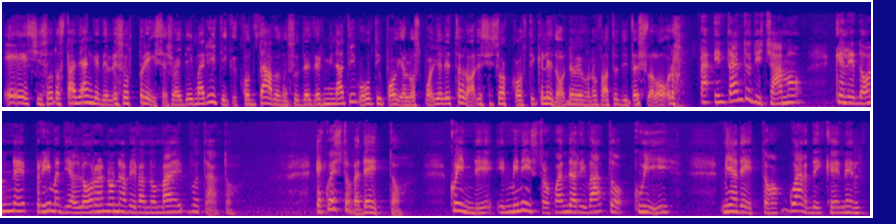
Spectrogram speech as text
e ci sono state anche delle sorprese, cioè dei mariti che contavano su determinati voti, poi allo spoglio elettorale si sono accorti che le donne avevano fatto di testa loro. Ma intanto diciamo che le donne prima di allora non avevano mai votato. E questo va detto. Quindi il ministro quando è arrivato qui mi ha detto guardi che nel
